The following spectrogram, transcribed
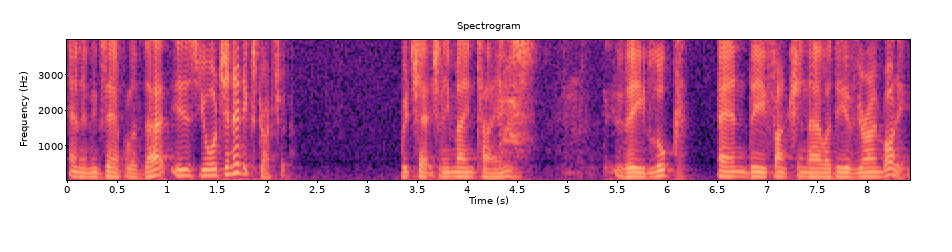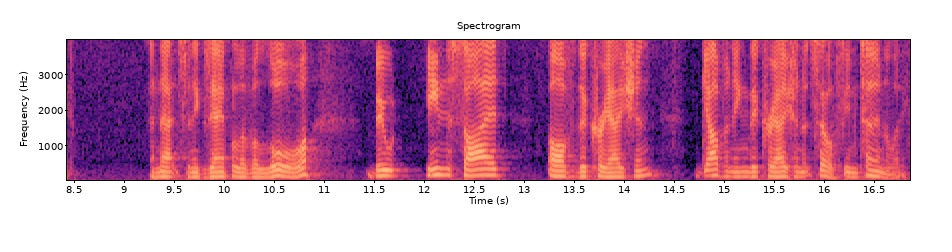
And an example of that is your genetic structure which actually maintains the look and the functionality of your own body. And that's an example of a law built inside of the creation, governing the creation itself internally.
